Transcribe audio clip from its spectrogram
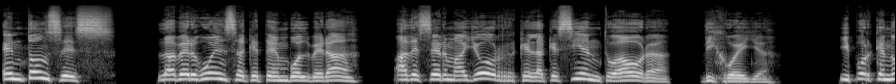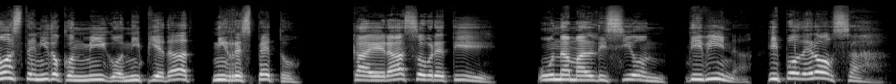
Entonces, la vergüenza que te envolverá ha de ser mayor que la que siento ahora, dijo ella. Y porque no has tenido conmigo ni piedad ni respeto, caerá sobre ti una maldición divina y poderosa.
